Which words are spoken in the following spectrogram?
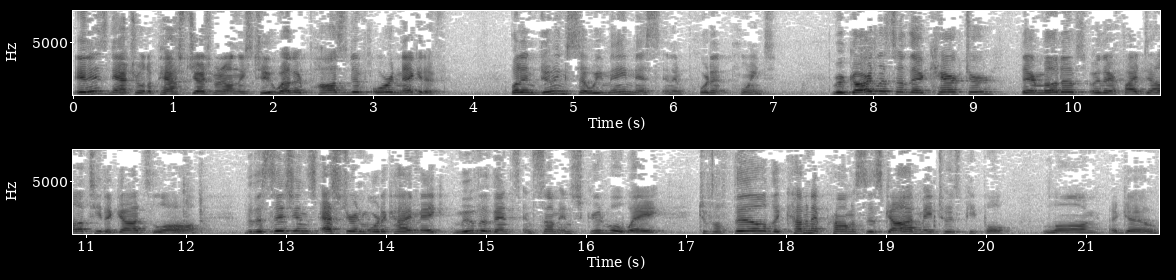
It is natural to pass judgment on these two, whether positive or negative. But in doing so, we may miss an important point. Regardless of their character, their motives, or their fidelity to God's law, the decisions Esther and Mordecai make move events in some inscrutable way to fulfill the covenant promises God made to his people long ago.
